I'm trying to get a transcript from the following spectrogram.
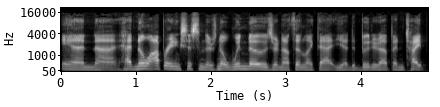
And, and, uh, had no operating system. There's no Windows or nothing like that. You had to boot it up and type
